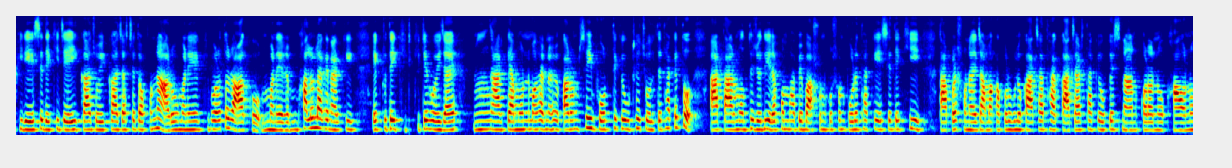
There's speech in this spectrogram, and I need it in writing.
ফিরে এসে দেখি যে এই কাজ, ওই কাজ আছে, তখন না আরও মানে কী বলতো, রাগ মানে ভালো লাগে না আর কি একটুতেই খিটখিটে হয়ে যায়। আর কেমন মানে- কারণ সেই ভোর থেকে উঠে চলতে থাকে তো। আর তার মধ্যে যদি এরকমভাবে বাসন কোসন পড়ে থাকে, এসে দেখি তারপর শোনায় জামা কাপড়গুলো কাঁচা থাক, কাচার থাকে, ওকে স্নান করানো, খাওয়ানো,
